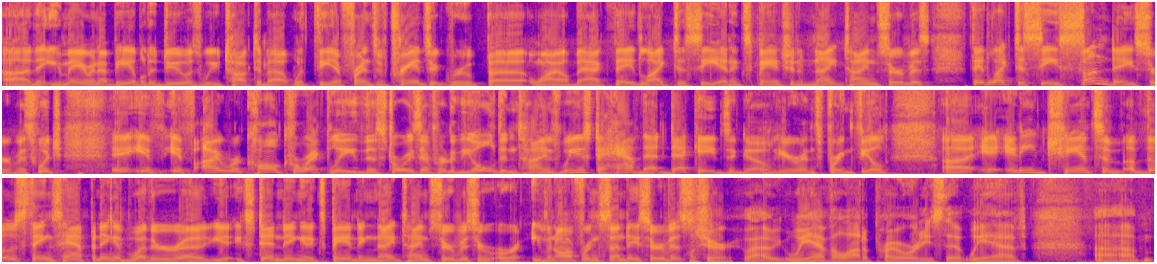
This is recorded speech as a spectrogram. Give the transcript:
uh, that you may or may not be able to do, as we talked about with the uh, Friends of Transit group uh, a while back. They'd like to see an expansion of nighttime service. They'd like to see Sunday service, which, if, if I recall correctly, the stories I've heard of the olden times. We used to have that decades ago here in Springfield. Uh, any chance of, of, those things happening, of whether uh, extending and expanding nighttime service or, or even offering Sunday service? Well, sure. Well, we have a lot of priorities that we have. Um,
